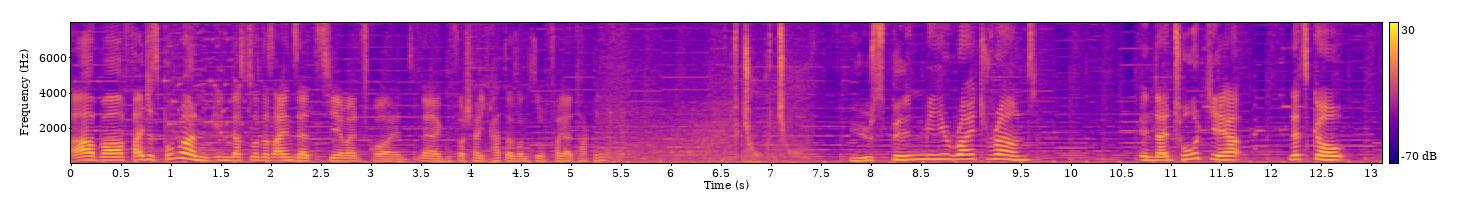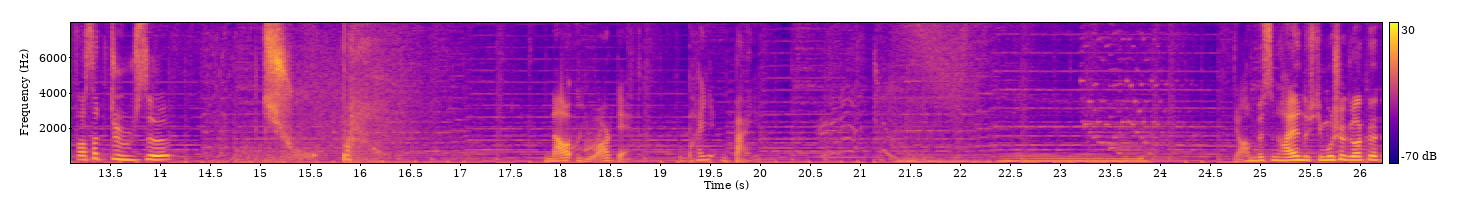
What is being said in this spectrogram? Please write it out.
Aber falsches Pokémon, gegen das du das einsetzt hier, mein Freund. Naja, gut, wahrscheinlich hat er sonst so Feuerattacken. You spin me right round. In dein Tod, yeah. Let's go. Wasserdüse. Now you are dead. Bye, bye. Ja, ein bisschen heilen durch die Muschelglocke.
